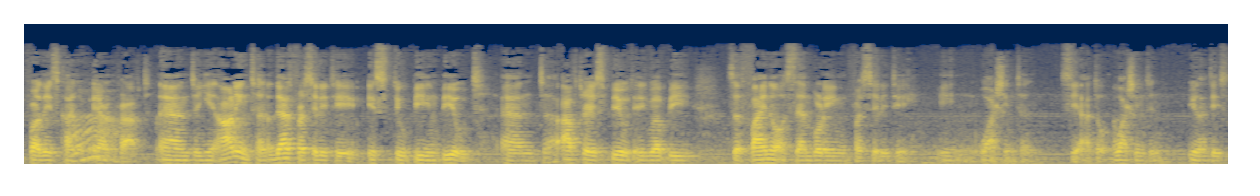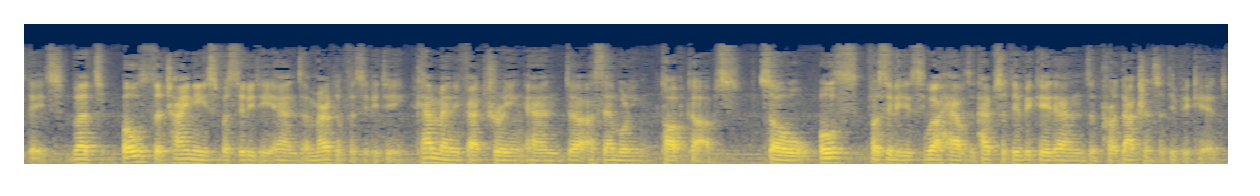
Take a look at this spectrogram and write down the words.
For this kind of Ah. aircraft. And in Arlington, that facility is still being built. And uh, after it's built, it will be the final assembling facility in Washington, Seattle, Washington, United States. But both the Chinese facility and American facility can manufacturing and uh, assembling Top Cubs. So both facilities will have the type certificate and the production certificate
